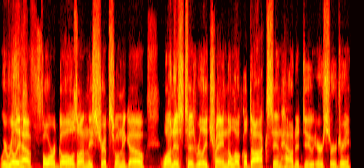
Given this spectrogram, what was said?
We really have four goals on these trips when we go. One is to really train the local docs in how to do ear surgery.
